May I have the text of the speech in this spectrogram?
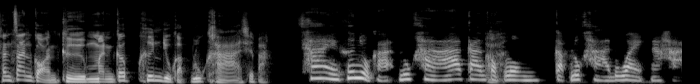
สั้น ๆ ก่อนคือมันก็ขึ้นอยู่กับลูกค้าใช่ปะใช่ขึ้นอยู่กับลูกค้าการอ่าตกลงกับลูกค้าด้วยนะคะ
